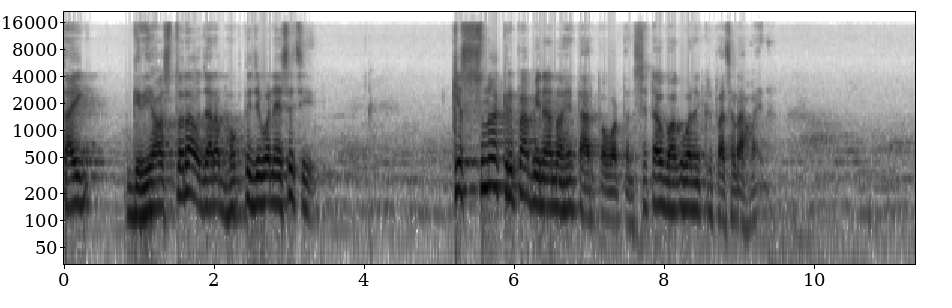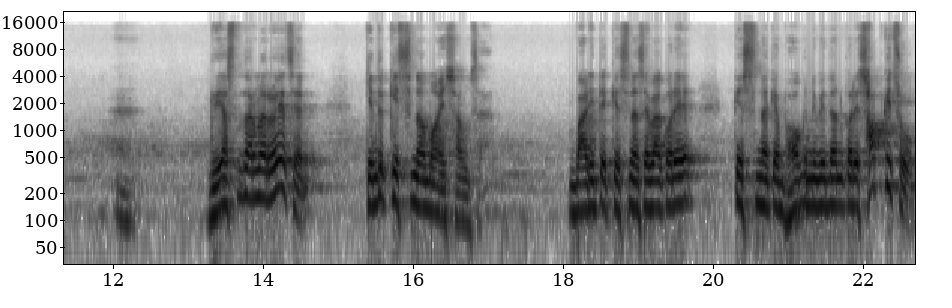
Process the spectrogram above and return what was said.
তাই গৃহস্থরাও যারা ভক্তি জীবনে এসেছি, কৃষ্ণ কৃপা বিনা নহে তার প্রবর্তন। সেটাও ভগবানের কৃপা ছাড়া হয় না। হ্যাঁ। গৃহস্থ ধর্মে রয়েছেন, কিন্তু কৃষ্ণময় সংসার। বাড়িতে কৃষ্ণ সেবা করে, কৃষ্ণকে ভোগ নিবেদন করে সব কিছু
